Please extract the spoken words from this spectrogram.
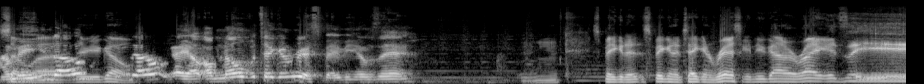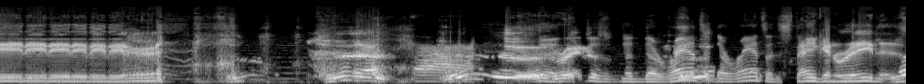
I so, mean, you uh, know, there you go. You know, hey, I'm known for taking risks, baby. You know what I'm saying? Mm-hmm. Speaking of speaking of taking risk, and you got it right. It's the just the, the rants the rants and stanking Raiders yeah.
